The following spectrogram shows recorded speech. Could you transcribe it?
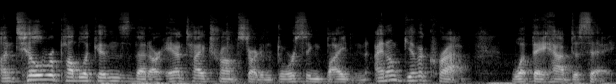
until Republicans that are anti-Trump start endorsing Biden, I don't give a crap what they have to say.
